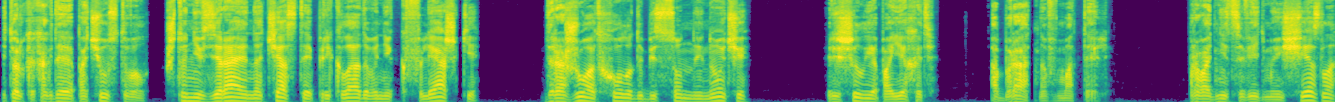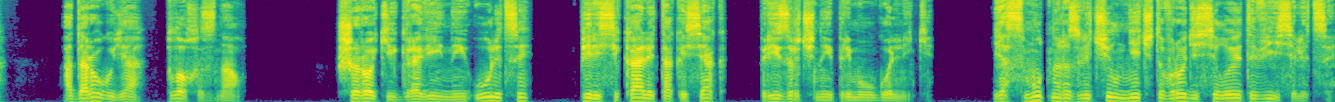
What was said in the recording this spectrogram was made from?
И только когда я почувствовал, что, невзирая на частое прикладывание к фляжке, дрожу от холода бессонной ночи, решил я поехать обратно в мотель. Проводница ведьмы исчезла, а дорогу я плохо знал. Широкие гравийные улицы пересекали так и сяк призрачные прямоугольники. Я смутно различил нечто вроде силуэта виселицы.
